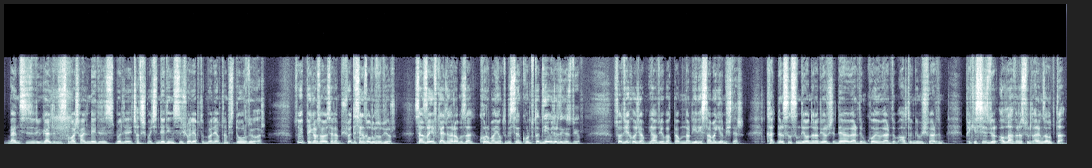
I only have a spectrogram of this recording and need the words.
ben siz diyor, geldiniz savaş halindeydiniz böyle çatışma içindeydiniz sizi şöyle yaptım böyle yaptım hepsi doğru diyorlar. Sonra Peygamber sallallahu aleyhi ve sellem şöyle deseniz olurdu diyor. Sen zayıf geldin aramıza koruman yoktu biz seni koruduk da diyebilirdiniz diyor. Sonra diyor ki hocam ya diyor bak ben bunlar yeni İslam'a girmişler. Kalpleri ısınsın diye onlara diyor işte deve verdim, koyun verdim, altın gümüş verdim. Peki siz diyor Allah ve Resulü aranızı alıp da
